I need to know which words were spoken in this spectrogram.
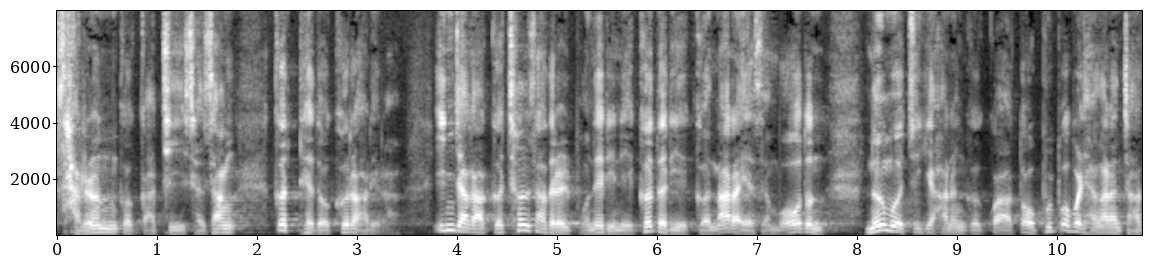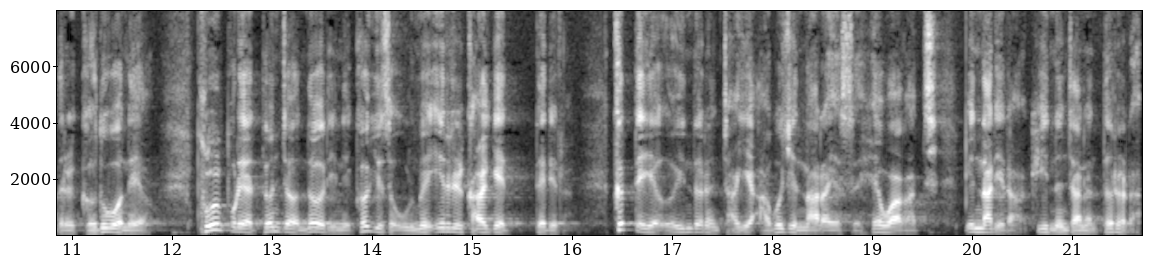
사르는 것 같이 세상 끝에도 그러하리라. 인자가 그 천사들을 보내리니 그들이 그 나라에서 모든 넘어지게 하는 것과 또 불법을 행하는 자들을 거두어내어 불불에 던져 넣으리니 거기서 울며 이를 갈게 되리라. 그때의 의인들은 자기 아버지 나라에서 해와 같이 빛나리라. 귀 있는 자는 들어라.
